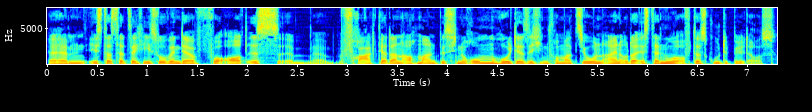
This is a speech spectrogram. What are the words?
Ähm, ist das tatsächlich so, wenn der vor Ort ist, äh, fragt er dann auch mal ein bisschen rum, holt er sich Informationen ein oder ist er nur auf das gute Bild aus?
